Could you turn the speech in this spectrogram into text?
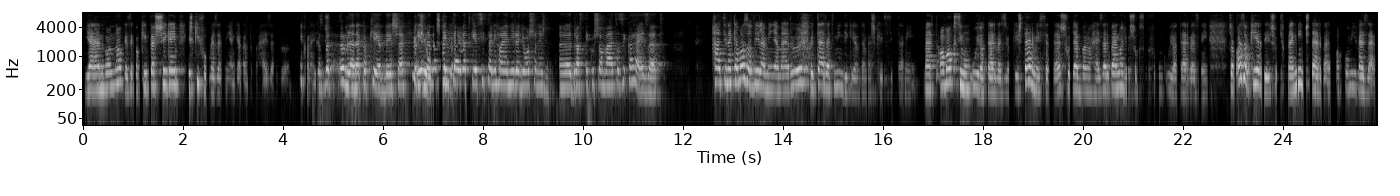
jelen vannak, ezek a képességeim, és ki fog vezetni engem ebből a helyzetből. Mikor Közben ömlenek a kérdések. Érdemes egy tervet készíteni, ha ennyire gyorsan és drasztikusan változik a helyzet? Hát nekem az a véleményem erről, hogy tervet mindig érdemes készíteni, mert a maximum újra tervezünk, és természetes, hogy ebben a helyzetben nagyon sokszor fogunk újra tervezni. Csak az a kérdés, hogy ha meg nincs terved, akkor mi vezet?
